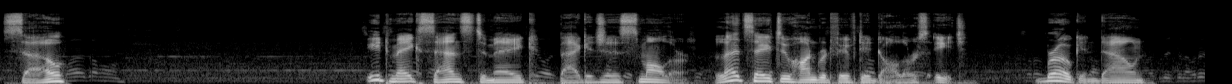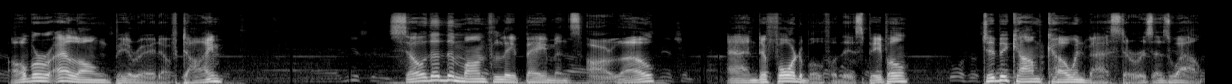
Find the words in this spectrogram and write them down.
So, it makes sense to make packages smaller, let's say $250 each, broken down over a long period of time so that the monthly payments are low and affordable for these people to become co-investors as well.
